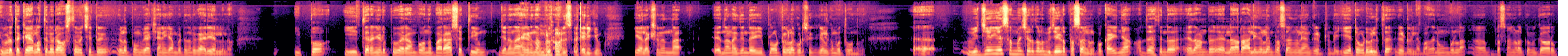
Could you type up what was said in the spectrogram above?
ഇവിടുത്തെ കേരളത്തിലൊരവസ്ഥ വെച്ചിട്ട് എളുപ്പം വ്യാഖ്യാനിക്കാൻ പറ്റുന്നൊരു കാര്യമല്ലല്ലോ. ഇപ്പോൾ ഈ തിരഞ്ഞെടുപ്പ് വരാൻ പോകുന്ന പരാശക്തിയും ജനനായകനും തമ്മിലുള്ള മത്സരമായിരിക്കും ഈ ഇലക്ഷൻ എന്ന എന്നാണ് ഇതിന്റെ ഈ പ്ലോട്ടുകളെ കുറിച്ചൊക്കെ കേൾക്കുമ്പോൾ തോന്നുന്നത്. വിജയെ സംബന്ധിച്ചിടത്തോളം വിജയുടെ പ്രസംഗങ്ങൾ ഇപ്പോൾ കഴിഞ്ഞ അദ്ദേഹത്തിന്റെ ഏതാണ്ട് എല്ലാ റാലികളിലെയും പ്രസംഗങ്ങൾ ഞാൻ കേട്ടിട്ടുണ്ട്. ഈ ഏറ്റവും ഒടുവിലത്തെ കേട്ടിട്ടില്ല. അപ്പോൾ അതിന് മുമ്പുള്ള പ്രസംഗങ്ങളൊക്കെ മിക്കവാറും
